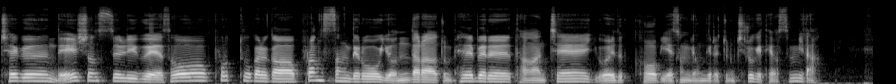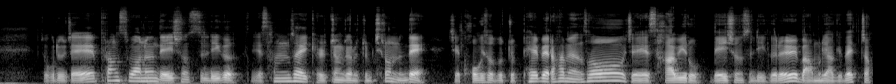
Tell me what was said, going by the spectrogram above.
최근 네이션스 리그에서 포르투갈과 프랑스 상대로 연달아 좀 패배를 당한 채 월드컵 예선 경기를 좀 치르게 되었습니다. 그리고 이제 프랑스와는 네이션스 리그 이제 3, 4위 결정전을 좀 치렀는데 이제 거기서도 좀 패배를 하면서 이제 4위로 네이션스 리그를 마무리하기도 했죠.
